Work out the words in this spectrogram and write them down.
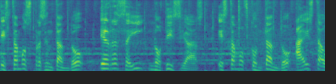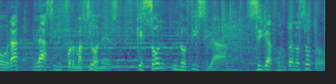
Estamos presentando RCI Noticias. Estamos contando a esta hora las informaciones que son noticia. Siga junto a nosotros.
